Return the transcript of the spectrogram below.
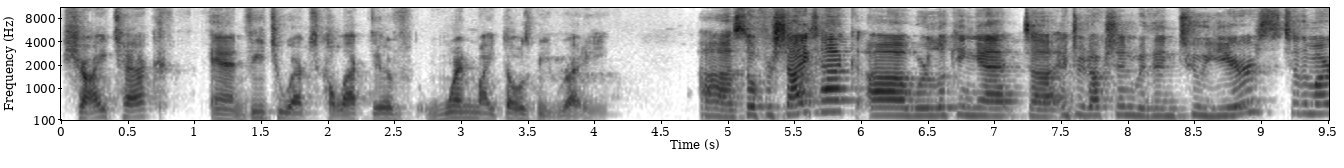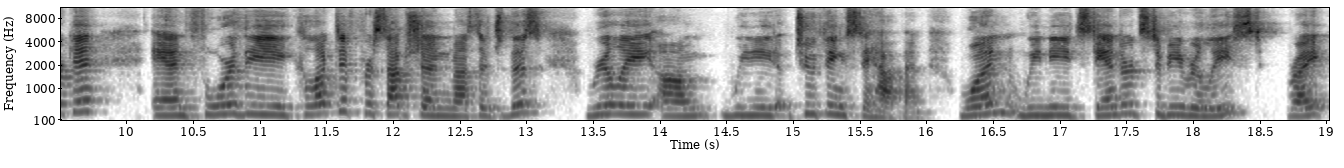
ShyTech and V2X Collective, when might those be ready? Uh, so for ShyTech, uh, we're looking at uh, introduction within two years to the market. And for the collective perception message, this really, um, we need two things to happen. One, we need standards to be released, right?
